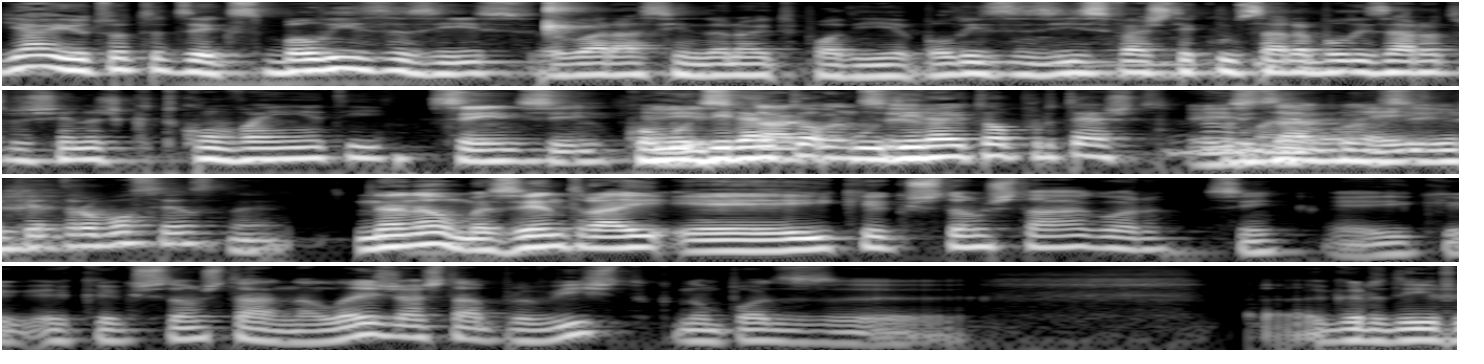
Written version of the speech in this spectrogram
E aí, eu estou-te a dizer que se balizas isso, agora assim da noite para o dia, balizas isso, vais ter que começar a balizar outras cenas que te convêm a ti. Sim, sim. Como É o, direito, ao- o direito ao protesto. É isso que está a é acontecer. aí que entra o bom senso, né? Não, não, mas entra aí, é aí que a questão está agora. Sim, é aí que, que a questão está. Na lei já está previsto que não podes eh, agredir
